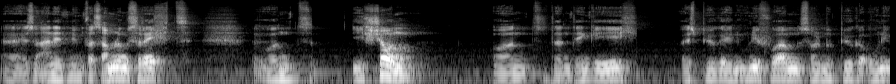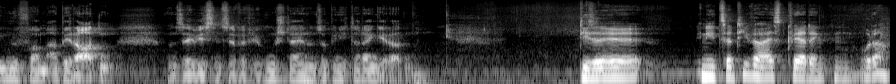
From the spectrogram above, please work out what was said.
Äh, also auch nicht mit dem Versammlungsrecht und ich schon. Und dann denke ich, als Bürger in Uniform soll man Bürger ohne Uniform auch beraten und sein Wissen zur Verfügung stellen und so bin ich da reingeraten. Diese Initiative heißt Querdenken, oder?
